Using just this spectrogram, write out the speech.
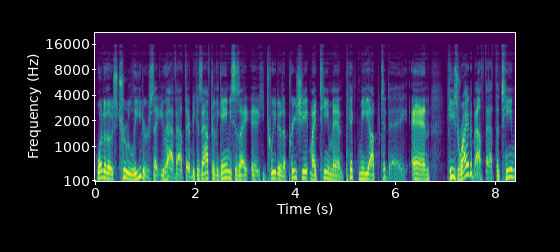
one of those true leaders that you have out there. Because after the game, he says, "I," uh, he tweeted, "Appreciate my team, man. Picked me up today," and he's right about that. The team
